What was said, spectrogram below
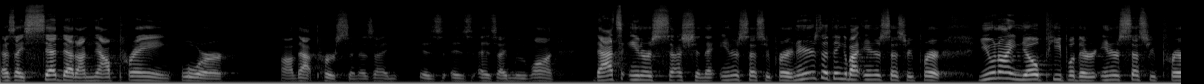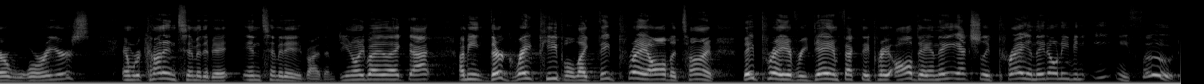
as I said that, I'm now praying for uh, that person as I as, as, as I move on. That's intercession, that intercessory prayer. And here's the thing about intercessory prayer you and I know people that are intercessory prayer warriors, and we're kind of intimidated, intimidated by them. Do you know anybody like that? I mean, they're great people. Like, they pray all the time, they pray every day. In fact, they pray all day, and they actually pray and they don't even eat any food.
